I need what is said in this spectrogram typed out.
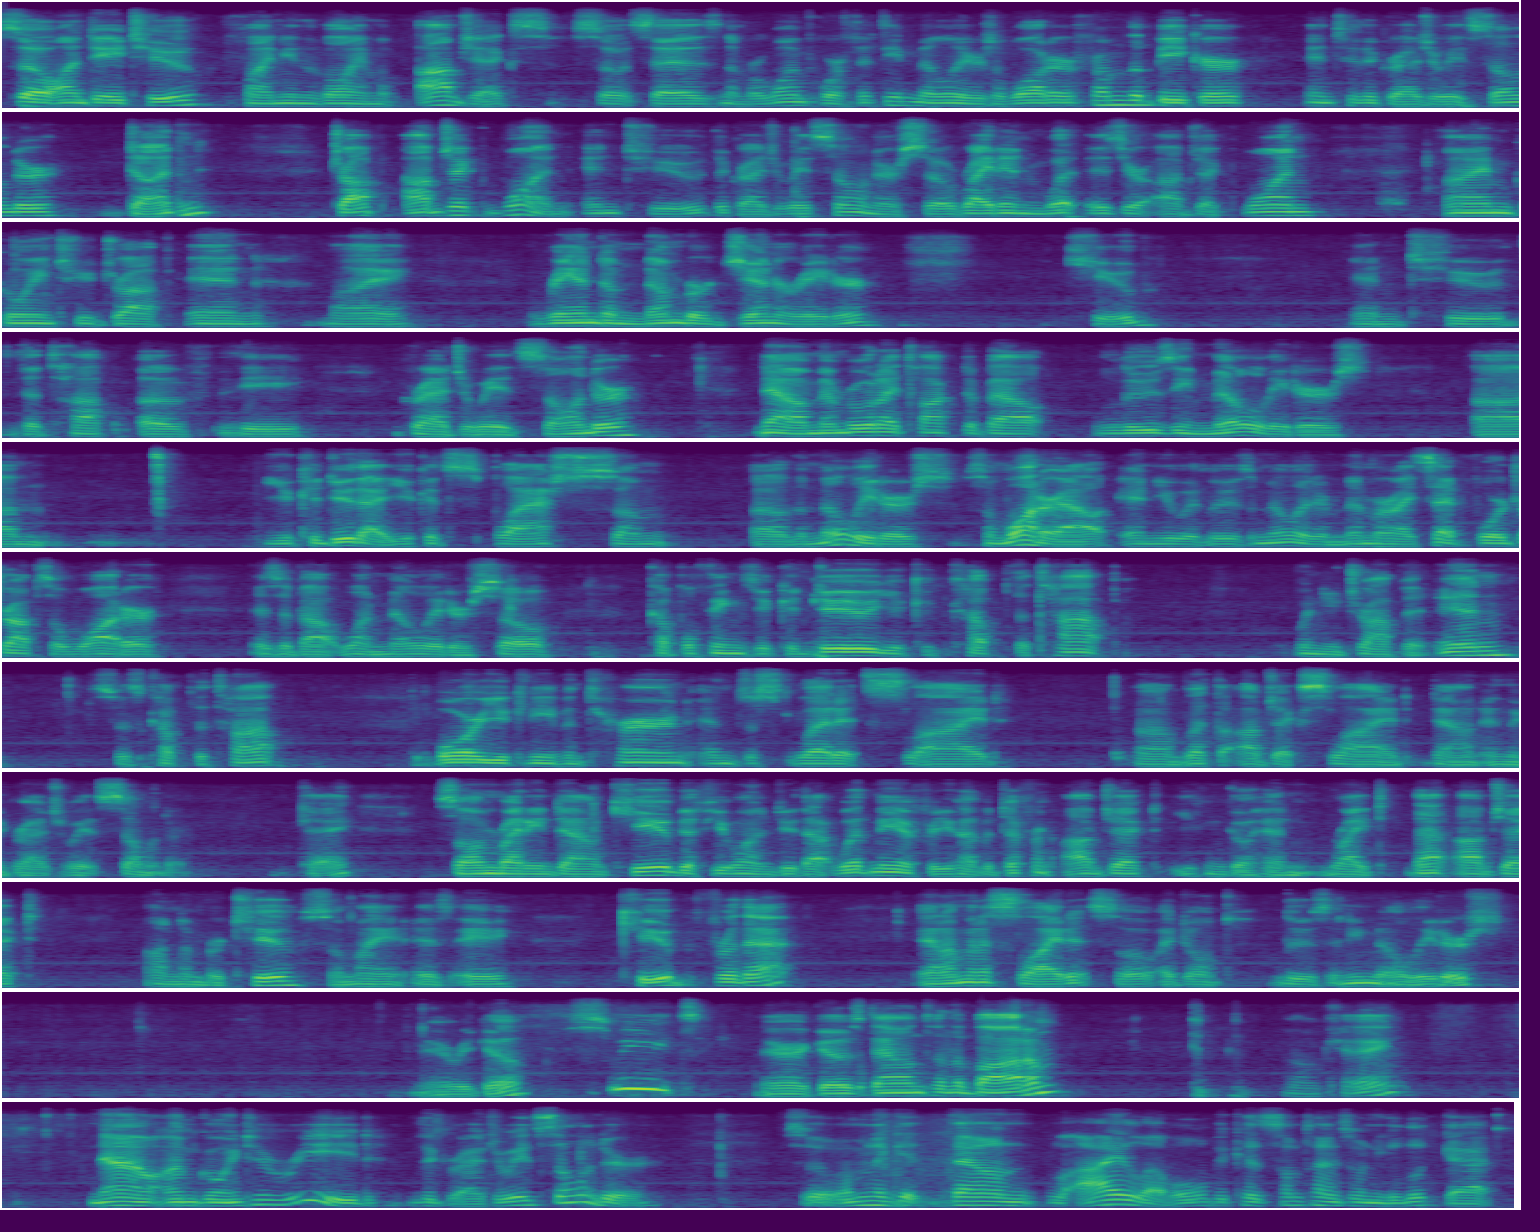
So on day two, finding the volume of objects. So it says number one, pour 50 milliliters of water from the beaker into the graduated cylinder. Done. Drop object one into the graduated cylinder. So write in what is your object one. I'm going to drop in my random number generator cube into the top of the graduated cylinder. Now, remember what I talked about losing milliliters? Um, you could do that. You could splash some of the milliliters, some water out, and you would lose a milliliter. Remember, I said four drops of water is about one milliliter. So, a couple things you could do. You could cup the top when you drop it in. So, it's cup the top or you can even turn and just let it slide, um, let the object slide down in the graduated cylinder. Okay, so I'm writing down cube. If you want to do that with me, if you have a different object, you can go ahead and write that object on number two. So mine is a cube for that. And I'm going to slide it so I don't lose any milliliters. There we go. Sweet. There it goes down to the bottom. Okay. Now I'm going to read the graduated cylinder. So I'm going to get down eye level because sometimes when you look at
